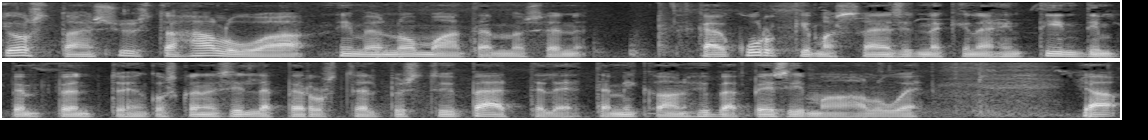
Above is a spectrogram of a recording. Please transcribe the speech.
jostain syystä haluaa nimenomaan tämmöisen, käy kurkkimassa ensinnäkin näihin tintinpönttöihin, koska ne sillä perusteella pystyy päättelemään, että mikä on hyvä pesimaa-alue. Ja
